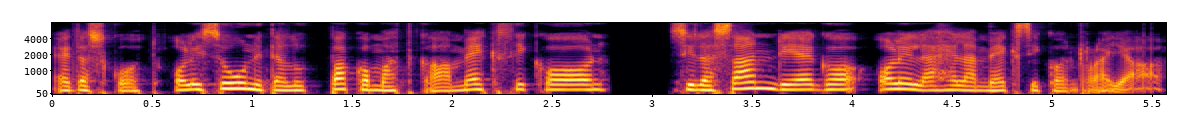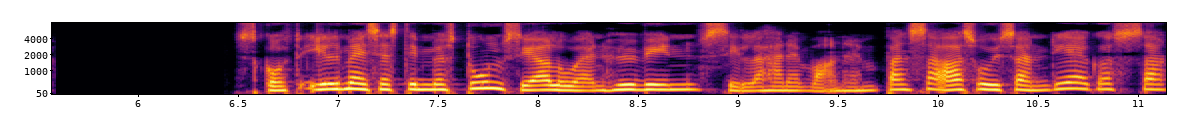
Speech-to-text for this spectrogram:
että Scott oli suunnitellut pakomatkaa Meksikoon, sillä San Diego oli lähellä Meksikon rajaa. Scott ilmeisesti myös tunsi alueen hyvin, sillä hänen vanhempansa asui San Diegossa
